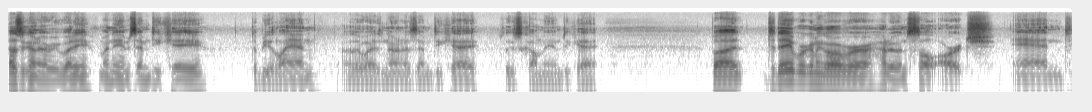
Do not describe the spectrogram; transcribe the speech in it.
How's it going, everybody? My name's MDK WLAN, otherwise known as MDK. Please call me MDK. But today we're going to go over how to install Arch, and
